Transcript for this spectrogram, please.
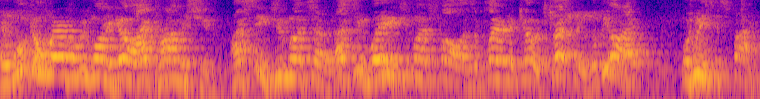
And we'll go wherever we want to go, I promise you. I've seen too much of it. I've seen way too much ball as a player and a coach. Trust me, we'll be all right. We'll be just fine.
